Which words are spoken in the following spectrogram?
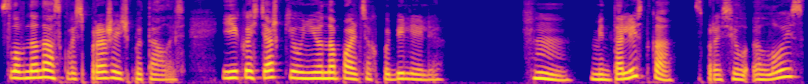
словно насквозь прожечь пыталась, и костяшки у нее на пальцах побелели. «Хм, менталистка?» — спросил Элоис.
